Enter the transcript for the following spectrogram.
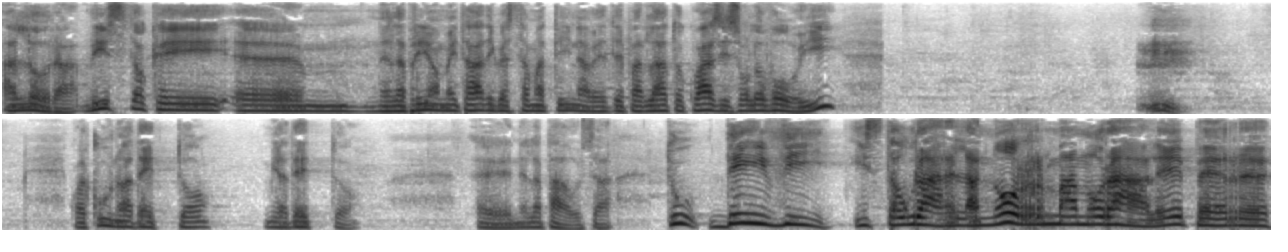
Allora, visto che ehm, nella prima metà di questa mattina avete parlato quasi solo voi, qualcuno ha detto, mi ha detto eh, nella pausa, tu devi instaurare la norma morale per,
